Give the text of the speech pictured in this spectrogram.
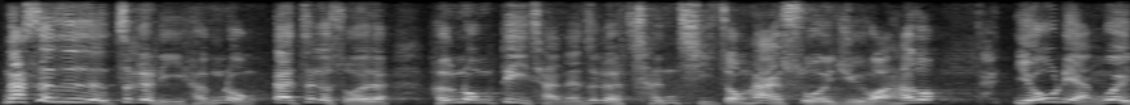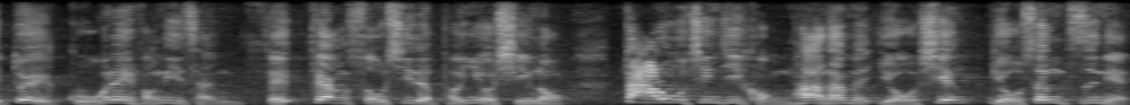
那甚至这个李恒龙，那这个所谓的恒隆地产的这个陈启忠，他还说一句话，他说有两位对国内房地产非非常熟悉的朋友形容，大陆经济恐怕他们有先有生之年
